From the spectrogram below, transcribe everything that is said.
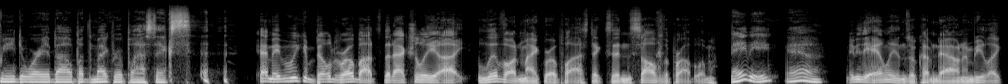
we need to worry about, but the microplastics. yeah, maybe we could build robots that actually uh, live on microplastics and solve the problem. maybe. Yeah. Maybe the aliens will come down and be like,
